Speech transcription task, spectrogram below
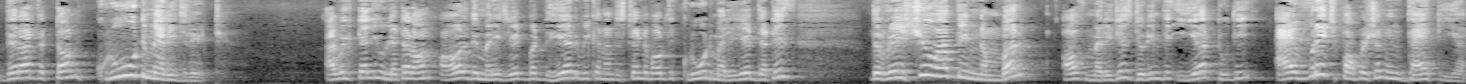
there are the term crude marriage rate. I will tell you later on all the marriage rate but here we can understand about the crude marriage rate that is the ratio of the number of marriages during the year to the average population in that year.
